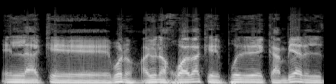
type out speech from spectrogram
en la que, bueno, hay una jugada que puede cambiar el,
